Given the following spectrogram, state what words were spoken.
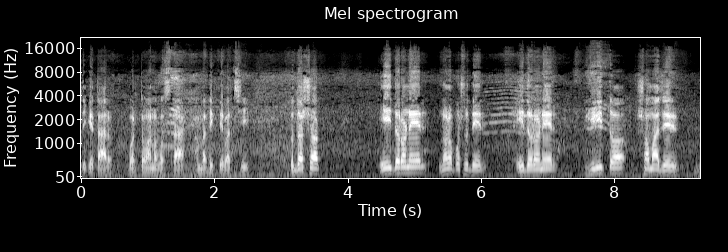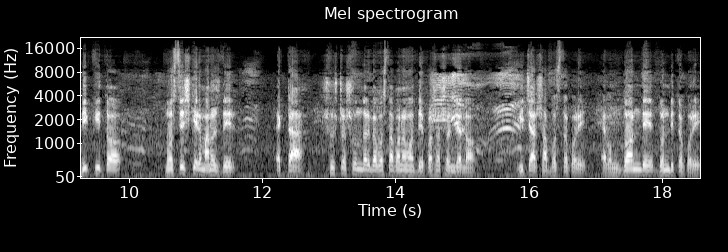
থেকে তার বর্তমান অবস্থা আমরা দেখতে পাচ্ছি। তো দর্শক, এই ধরনের নরপশুদের, এই ধরনের ঘৃণিত সমাজের, বিকৃত মস্তিষ্কের মানুষদের একটা সুষ্ঠু সুন্দর ব্যবস্থাপনার মধ্যে প্রশাসন যেন বিচার সাব্যস্ত করে এবং দণ্ডে দণ্ডিত করে,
